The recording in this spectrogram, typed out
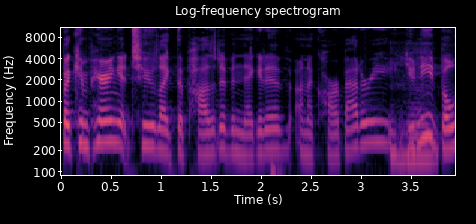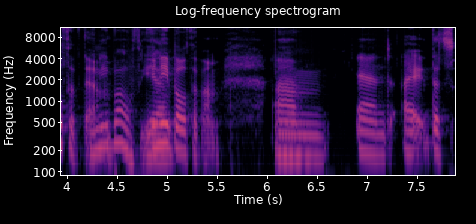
But comparing it to like the positive and negative on a car battery, you need both of them. need both, You need both of them. Um, and I that's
